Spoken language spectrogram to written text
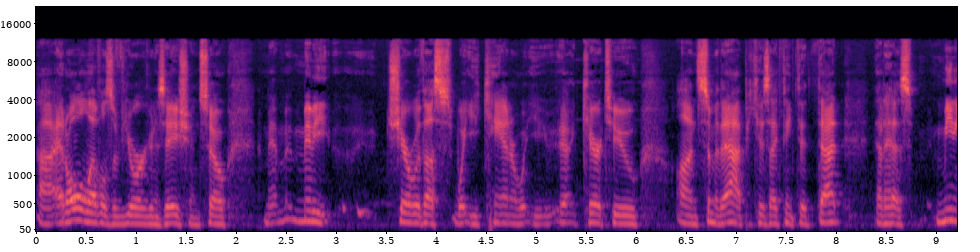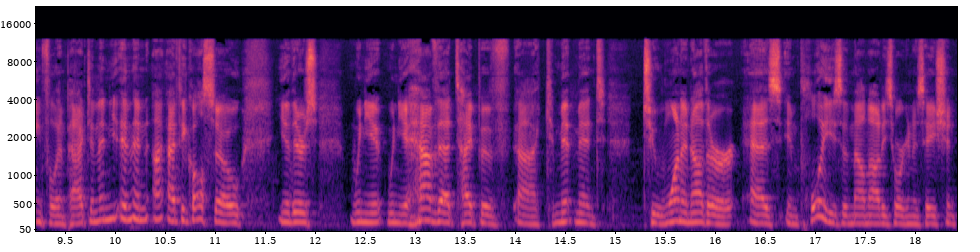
uh, at all levels of your organization. So maybe share with us what you can or what you uh, care to on some of that because I think that that that has meaningful impact. And then and then I think also you know there's when you when you have that type of uh, commitment to one another as employees of the Malnati's organization,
